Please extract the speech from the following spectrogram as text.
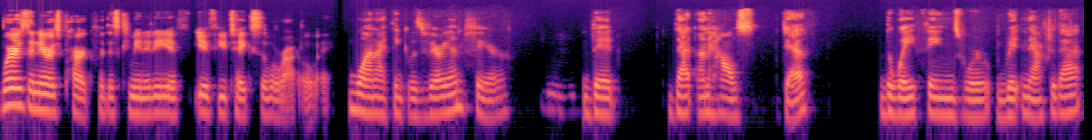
where's the nearest park for this community if, if you take Silverado away? One, I think it was very unfair mm-hmm. that that unhoused death, the way things were written after that,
